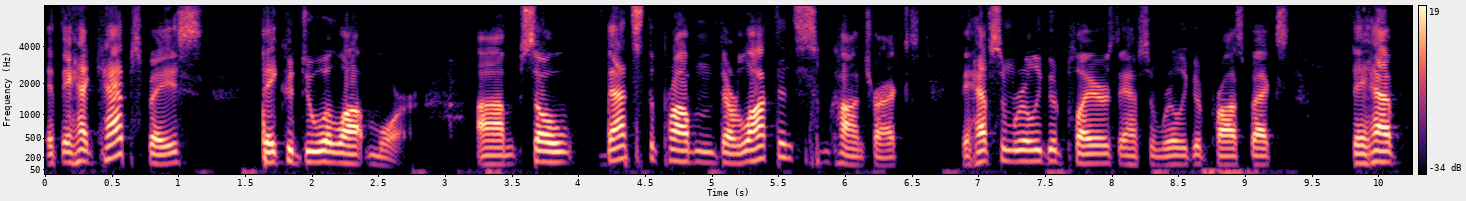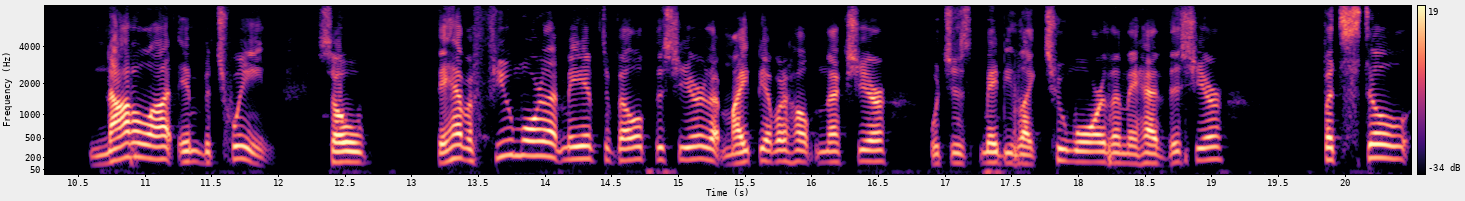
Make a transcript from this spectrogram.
If they had cap space they could do a lot more. Um, so that's the problem. They're locked into some contracts. They have some really good players. They have some really good prospects. They have not a lot in between so they have a few more that may have developed this year that might be able to help next year, which is maybe like two more than they had this year. But still,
